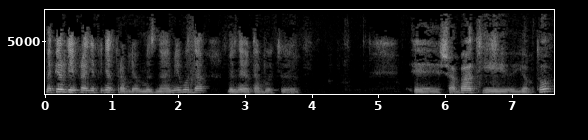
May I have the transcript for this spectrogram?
На первый день праздника нет проблем, мы знаем его, да, мы знаем, там будет э, э, Шаббат и Йомтов.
